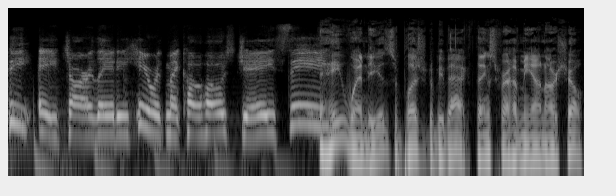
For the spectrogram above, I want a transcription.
the HR lady, here with my co host, JC. Hey, Wendy, it's a pleasure to be back. Thanks for having me on our show.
